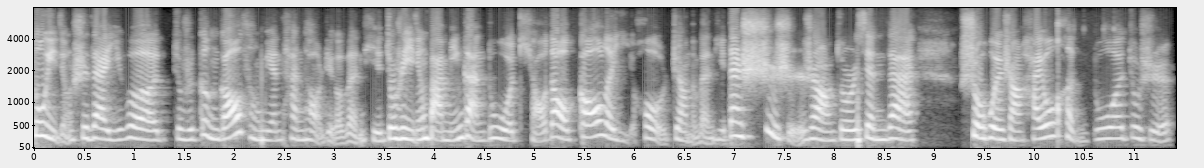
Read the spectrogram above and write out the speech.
都已经是在一个就是更高层面探讨这个问题，就是已经把敏感度调到高了以后这样的问题。但事实上，就是现在社会上还有很多就是。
